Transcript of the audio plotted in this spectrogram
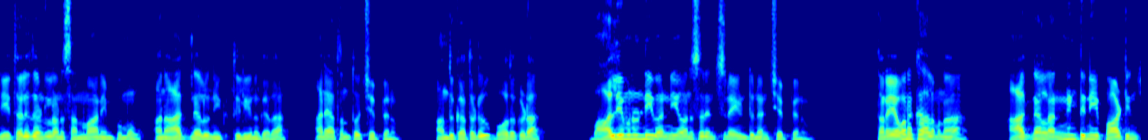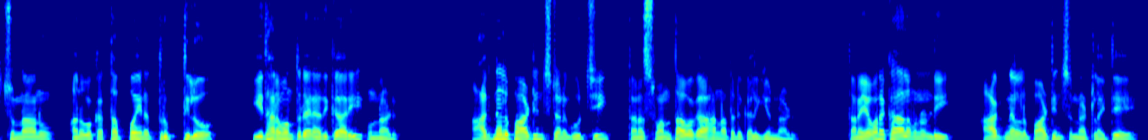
నీ తల్లిదండ్రులను సన్మానింపుము అని ఆజ్ఞలు నీకు తెలియను గదా? అని అతనితో చెప్పాను. అందుకతడు బోధకుడా బాల్యము నుండి ఇవన్నీ అనుసరించునే ఇంటునని చెప్పాను. తన యవన కాలమున ఆజ్ఞలన్నింటినీ పాటించుచున్నాను అను ఒక తప్పైన తృప్తిలో ఈ ధనవంతుడైన అధికారి ఉన్నాడు. ఆజ్ఞలు పాటించుటను గూర్చి తన స్వంత అవగాహన అతడు కలిగి ఉన్నాడు. తన యవన కాలము నుండి ఆజ్ఞలను పాటించున్నట్లయితే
